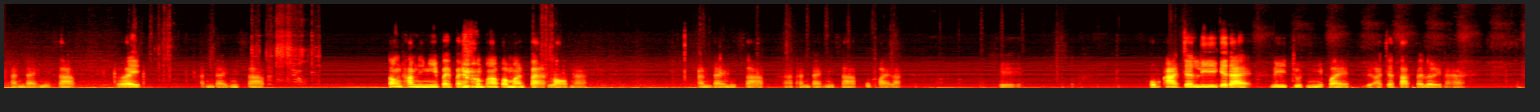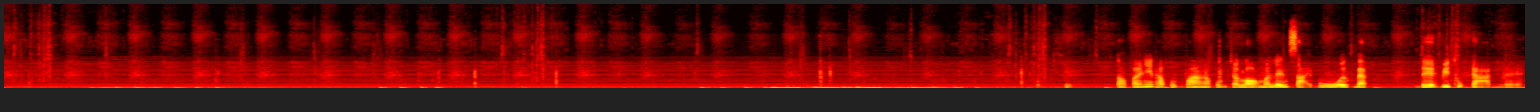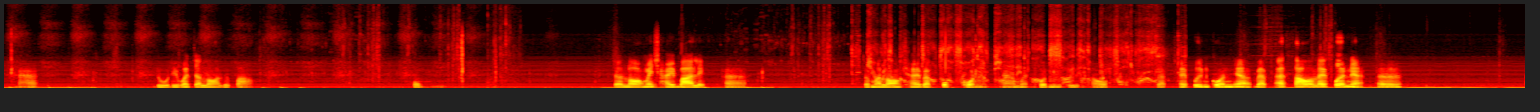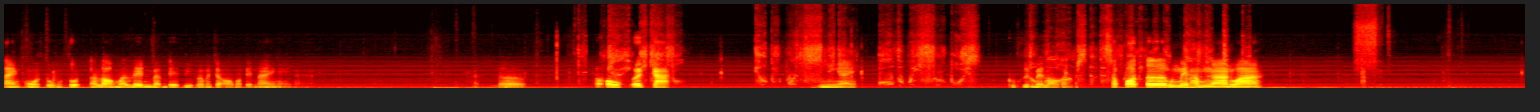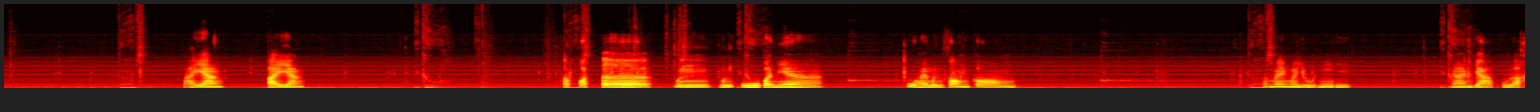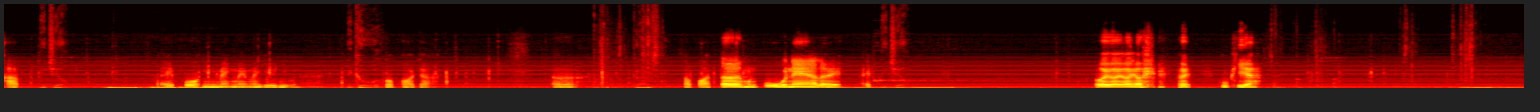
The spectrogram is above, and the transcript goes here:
อันใดไม่ทราบ เฮ้ย อันใดไม่ทราบ ต้องทำอย่างนี้ไปไปมามาประมาณแปดรอบนะ อันใดไม่ทราบฮะอันใดไม่ทราบกูไปละโอเคผมอาจจะรีก็ได้ รีจุดนี้ไป หรืออาจจะตัดไปเลยนะฮะ ต่อไปนี่ถ้าผมว่างอะผมจะลองมาเล่นสายบู๊แบบเดทวิททุกด่านเลยนะฮะ ดูดิว่าจะรอดหรือเปล่า ผม จะลองไม่ใช้บาเล็กอ่าจะมาลองใช้แบบพวกกลนะเหมือนคนอื่นเขาแบบใช้ปืนกลเนี่ย แบบ assault rifle เนี่ย เออ แต่งโหดสูงสุดแล้วลองมาเล่นแบบเดทวิทว่ามันจะออกมาเป็นได้ยังไงนะ ฮัลโหลโอ้โหเอ้ยกาก It'll be worth นี่ไง กูขึ้นไปรอก่อนสปอร์เตอร์มึงไม่ทำงานวะ ไปยัง ไปยังสปอร์เตอร์ มึง มึงอู้ปะเนี่ย กูให้มึงส่องกล้องแล้วแม่งมาอยู่นี่อีก งานหยาบกูแล้วครับ Be chill. ไอ้พวกนี้แม่งไม่มายืนอยู่นะ Be cool. ก็พอจะ เออ Cops. สปอร์เตอร์มึงอู้แน่เลยไอ้ Be chill. เฮ้ยเฮ้ยเฮ้ยเฮ้ยเฮ้ยกูเพลีย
